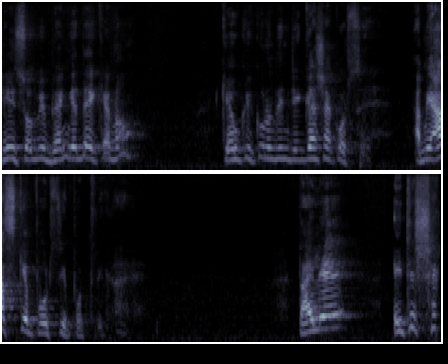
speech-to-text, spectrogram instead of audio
সেই ছবি ভেঙে দেয় কেন? কেউ কি কোনোদিন জিজ্ঞাসা করছে? আমি আজকে পড়ছি পত্রিকায়। তাইলে এইটা শেখ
